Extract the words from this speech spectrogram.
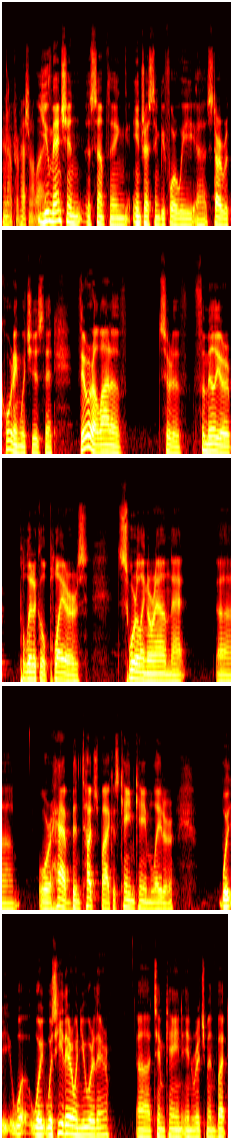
in our professional lives. You mentioned something interesting before we uh, recording, which is that there were a lot of sort of familiar political players swirling around that uh, or have been touched by because Kaine came later. Was he there when you were there, uh, Tim Kaine in Richmond? But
